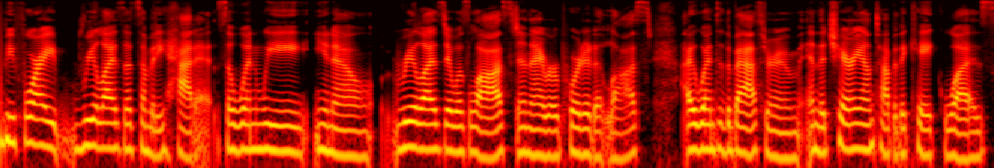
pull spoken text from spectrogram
before I realized that somebody had it. So when we, you know, realized it was lost and I reported it lost, I went to the bathroom and the cherry on top of the cake was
